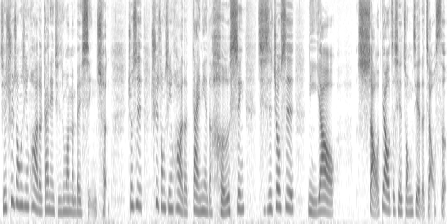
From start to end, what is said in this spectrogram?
其实去中心化的概念其实慢慢被形成，就是去中心化的概念的核心，其实就是你要。少掉这些中介的角色，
